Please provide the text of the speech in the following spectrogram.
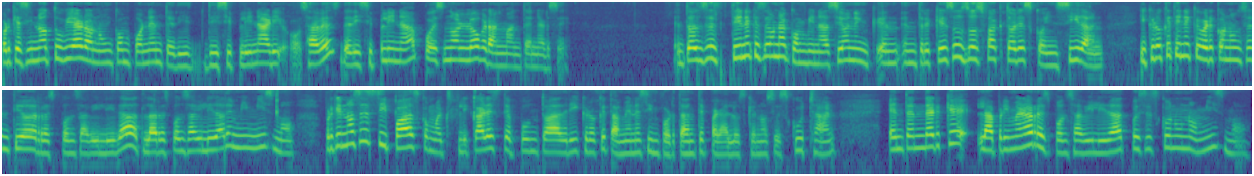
Porque si no tuvieron un componente di disciplinario, ¿sabes? De disciplina, pues no logran mantenerse. Entonces, tiene que ser una combinación en, en, entre que esos dos factores coincidan. Y creo que tiene que ver con un sentido de responsabilidad, la responsabilidad de mí mismo. Porque no sé si puedas como explicar este punto, Adri, creo que también es importante para los que nos escuchan, entender que la primera responsabilidad pues es con uno mismo.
